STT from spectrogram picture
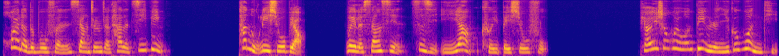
坏了的部分，象征着他的疾病。他努力修表。为了相信自己一样可以被修复，朴医生会问病人一个问题：“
